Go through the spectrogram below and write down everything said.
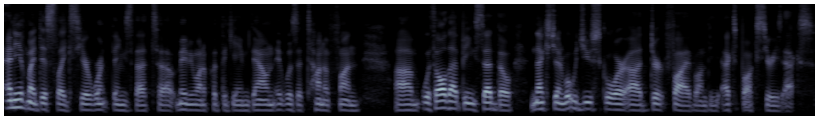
any of my dislikes here weren't things that uh, made me want to put the game down. It was a ton of fun. Um, with all that being said, though, next gen, what would you score uh, Dirt 5 on the Xbox Series X?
